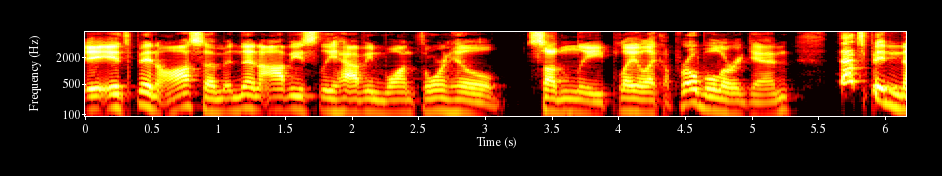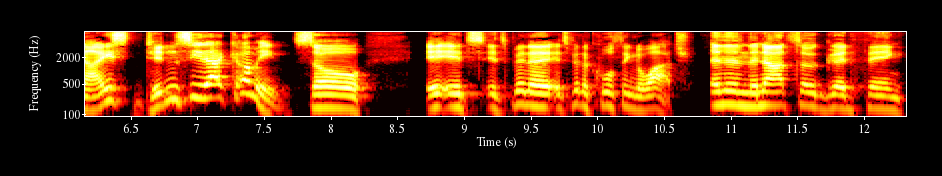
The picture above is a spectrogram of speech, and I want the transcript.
it's been awesome. And then obviously having Juan Thornhill suddenly play like a Pro Bowler again, that's been nice. Didn't see that coming. So it's it's been a it's been a cool thing to watch. And then the not so good thing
